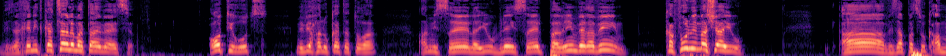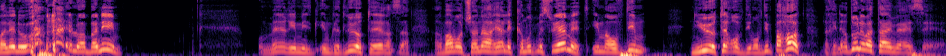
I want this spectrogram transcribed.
וזה לכן התקצר ל-210. עוד תירוץ, מביא חנוכת התורה, עם ישראל היו בני ישראל פרים ורבים, כפול ממה שהיו. אה, וזה הפסוק, עמלנו אלו הבנים. אומר, אם, אם גדלו יותר, אז 400 שנה היה לכמות מסוימת. אם העובדים נהיו יותר עובדים, עובדים פחות, לכן ירדו ל-210.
